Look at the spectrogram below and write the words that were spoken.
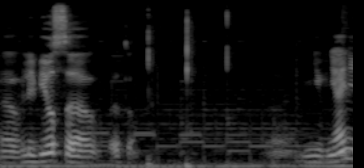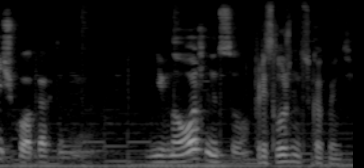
э, влюбился в эту... э, Не в нянечку, а как там ее? Не в наложницу. Прислужницу какую-нибудь.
